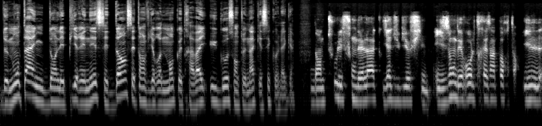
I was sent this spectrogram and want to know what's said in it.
de montagne, dans les Pyrénées. C'est dans cet environnement que travaillent Hugo Santenac et ses collègues. Dans tous les fonds des lacs, il y a du biofilm. Ils ont des rôles très importants. Ils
